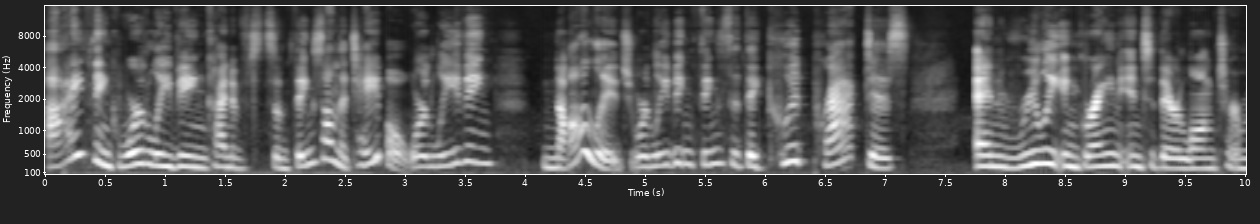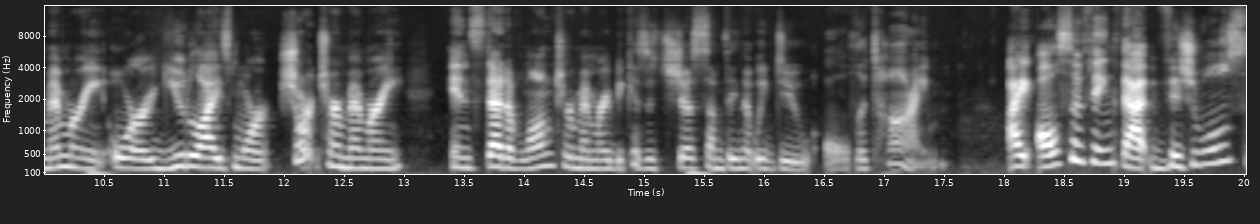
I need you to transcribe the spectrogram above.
I think we're leaving kind of some things on the table. We're leaving knowledge, we're leaving things that they could practice and really ingrain into their long term memory or utilize more short term memory instead of long term memory because it's just something that we do all the time. I also think that visuals,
